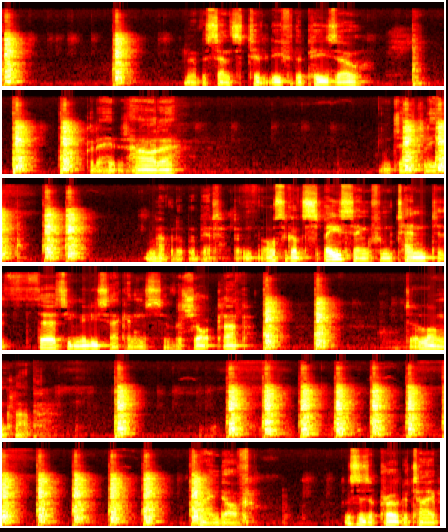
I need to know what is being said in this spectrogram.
We have a sensitivity for the piezo Got to hit it harder. Gently. We'll have it up a bit. But also got spacing from 10 to 30 milliseconds of a short clap to a long clap. Kind of. This is a prototype.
